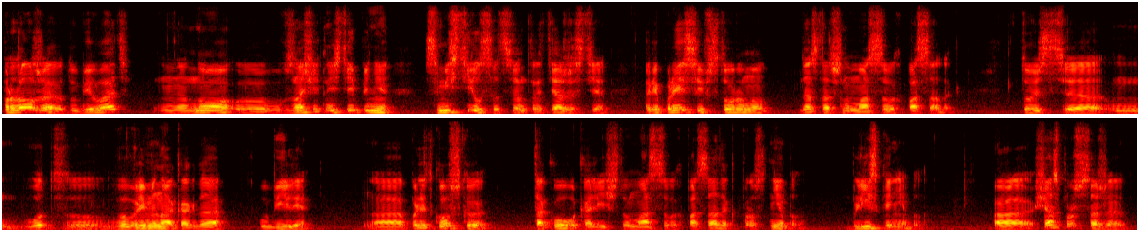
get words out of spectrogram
Продолжают убивать, но в значительной степени сместился центр тяжести репрессий в сторону достаточно массовых посадок. То есть, э, вот э, во времена, когда убили э, Политковскую, такого количества массовых посадок просто не было. Близко не было. А сейчас просто сажают.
